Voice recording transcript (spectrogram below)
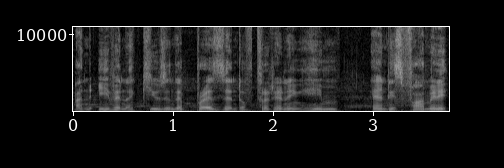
and even accusing the president of threatening him and his family.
